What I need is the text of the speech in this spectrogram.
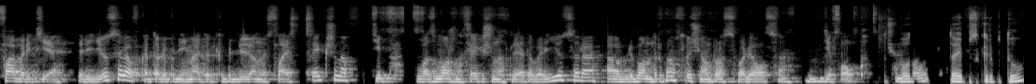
фабрики редюсеров, которые принимают только определенный слайс экшенов, тип возможных экшенов для этого редюсера. А в любом другом случае он просто сваливался в дефолт. По TypeScript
